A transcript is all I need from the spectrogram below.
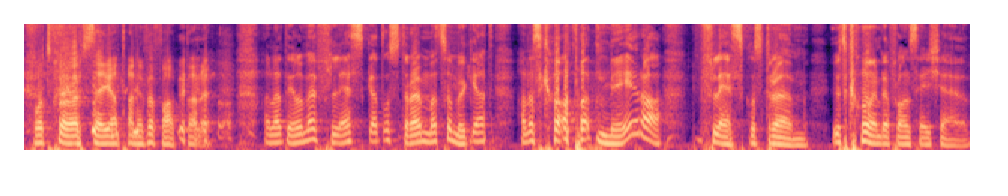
fått för sig att han är författare. Han har till och med fläskat och strömmat så mycket att han har skapat mera fläsk och ström utgående från sig själv.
